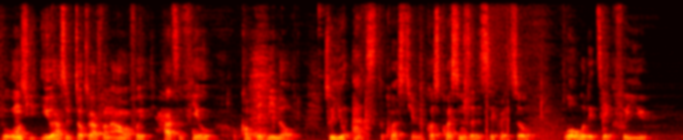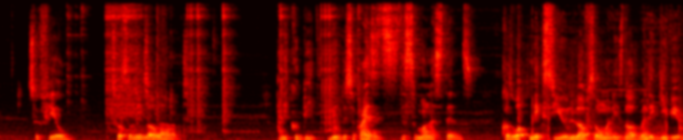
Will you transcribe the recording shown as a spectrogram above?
who wants you, you have to talk to her for an hour for her to feel completely loved. So you ask the question because questions are the secret. So, what would it take for you to feel totally loved? Loved. and it could be you'll be surprised it's the smallest things. Because what makes you love someone is not when they give you a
